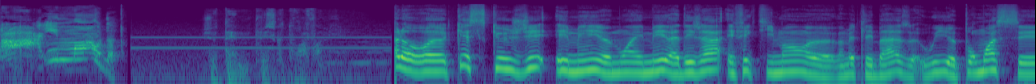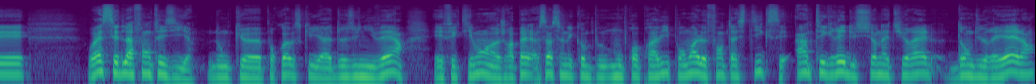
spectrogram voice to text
Ah, immonde je t'aime plus que trois fois mille. Alors, euh, qu'est-ce que j'ai aimé, euh, moins aimé? Bah, Déjà, effectivement, euh, on va mettre les bases. Oui, euh, pour moi, c'est... Ouais, c'est de la fantaisie. Donc, euh, pourquoi? Parce qu'il y a deux univers. Et effectivement, euh, je rappelle, ça, ce n'est comme mon propre avis. Pour moi, le fantastique, c'est intégrer du surnaturel dans du réel. hein.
